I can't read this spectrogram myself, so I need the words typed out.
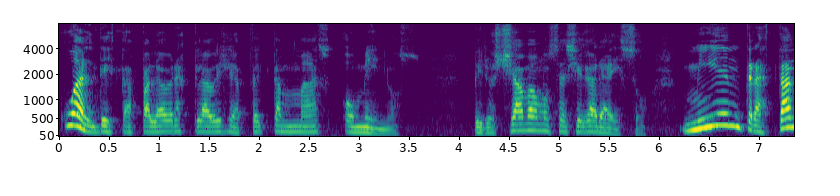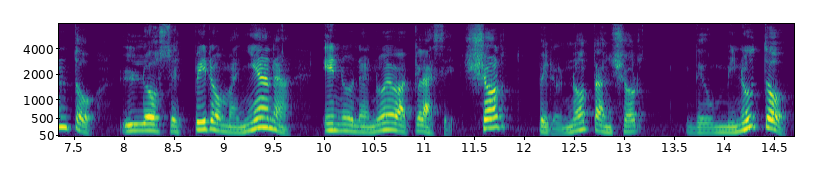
cuál de estas palabras claves le afectan más o menos. Pero ya vamos a llegar a eso. Mientras tanto, los espero mañana en una nueva clase short, pero no tan short de un minuto.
